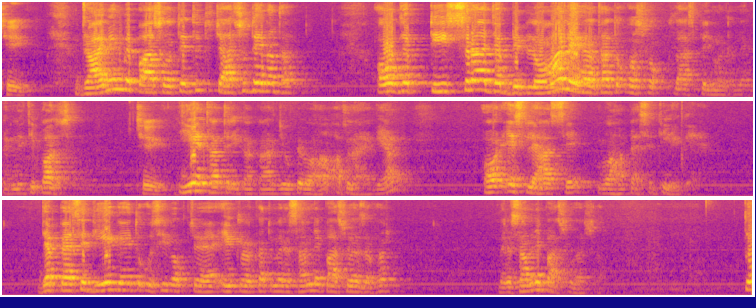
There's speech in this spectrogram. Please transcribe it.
ठीक। ड्राइविंग में पास होते थे तो चार सौ देना था। और जब तीसरा जब डिप्लोमा लेना था तो उस वक्त लास्ट पेमेंट हमें करनी थी पाँच सौ। ये था तरीकाकार जो कि वहाँ अपनाया गया और इस लिहाज से वहाँ पैसे दिए गए। जब पैसे दिए गए तो उसी वक्त जो है एक लड़का तो मेरे सामने पास हुआ, ज़फ़र। मेरे सामने पास हुआ, सो। तो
